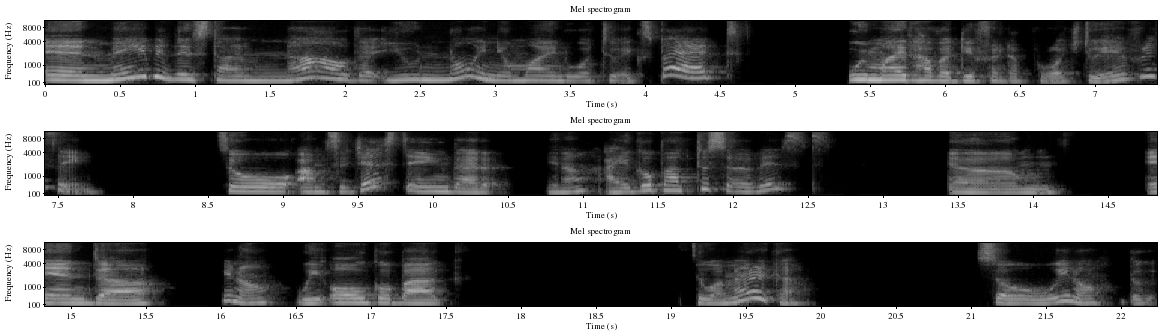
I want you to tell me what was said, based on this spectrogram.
and maybe this time now that you know in your mind what to expect we might have a different approach to everything so i'm suggesting that you know i go back to service um and uh you know we all go back to America. So, you know, the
